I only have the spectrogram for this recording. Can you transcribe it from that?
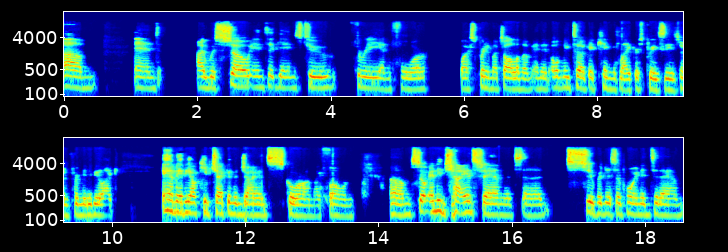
Um, and I was so into games two, three, and four watched pretty much all of them, and it only took a Kings Lakers preseason for me to be like, yeah, maybe I'll keep checking the Giants score on my phone. Um, so any Giants fan that's uh, super disappointed today, I'm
